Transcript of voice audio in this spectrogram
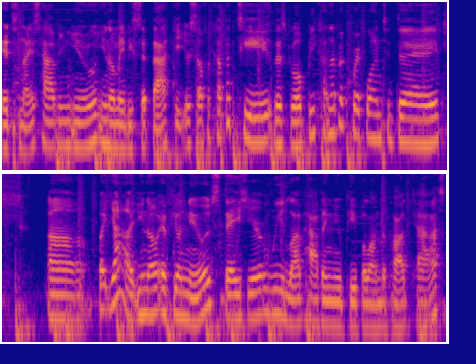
It's nice having you. You know, maybe sit back, get yourself a cup of tea. This will be kind of a quick one today. Uh, but yeah, you know, if you're new, stay here. We love having new people on the podcast.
